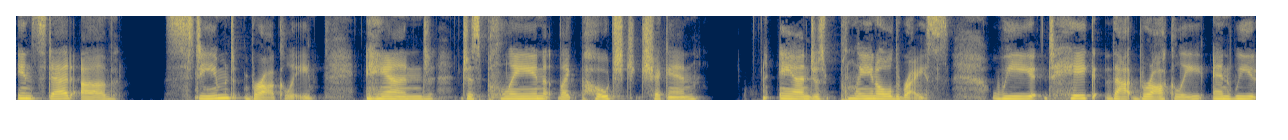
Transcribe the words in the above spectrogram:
instead of steamed broccoli and just plain like poached chicken and just plain old rice. We take that broccoli and we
